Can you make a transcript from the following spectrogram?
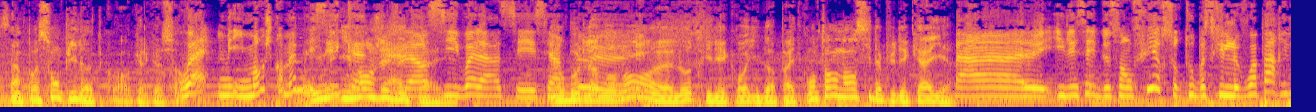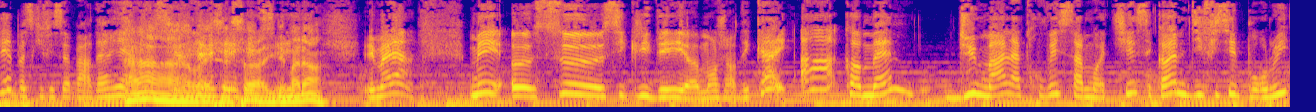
c'est un poisson pilote, quoi, en quelque sorte. ouais, mais il mange quand même les Il- il écailles. mange les Alors écailles. si, voilà, c'est c'est un au bout d'un moment, euh, l'autre, il est Il doit pas être content, non, s'il a plus d'écailles? Bah, il essaye de s'enfuir, surtout parce qu'il le voit pas arriver, parce qu'il fait ça par derrière. Ah, ouais, c'est ça, il est malin. Il est malin. Mais euh, ce cyclidé euh, mangeur d'écailles a quand même du mal à trouver sa moitié. C'est quand même difficile pour lui.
